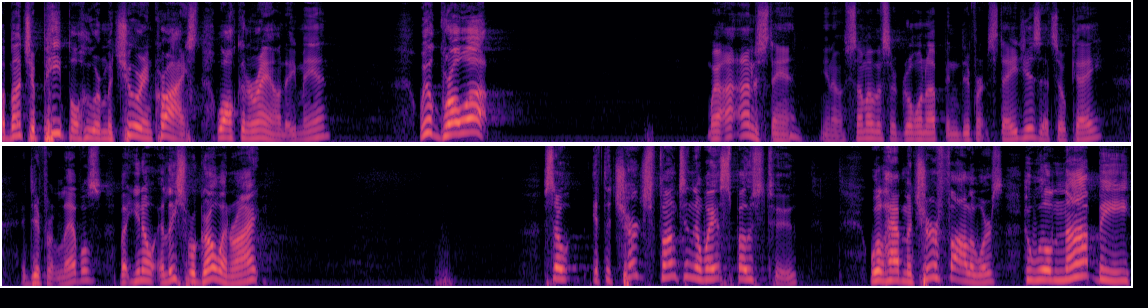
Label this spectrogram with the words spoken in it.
a bunch of people who are mature in Christ walking around. Amen. We'll grow up. Well, I understand. You know, some of us are growing up in different stages. That's okay, at different levels. But you know, at least we're growing, right? So if the church functions the way it's supposed to, we'll have mature followers who will not be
